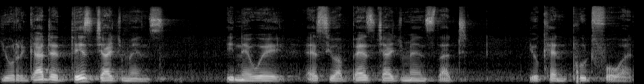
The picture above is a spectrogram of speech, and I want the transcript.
you regarded these judgments in a way as your best judgments that you can put forward.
